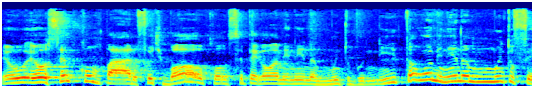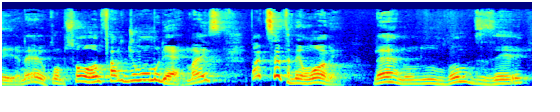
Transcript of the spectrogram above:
Eu, eu sempre comparo futebol com você pegar uma menina muito bonita ou uma menina muito feia, né? Eu, como sou homem, falo de uma mulher, mas pode ser também um homem, né? Não, não vamos dizer,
